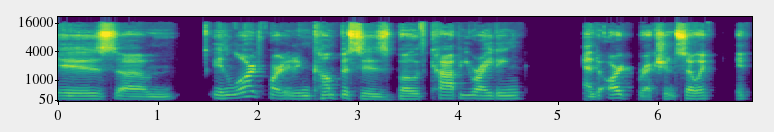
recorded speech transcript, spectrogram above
is, um, in large part, it encompasses both copywriting and art direction. So it, it,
